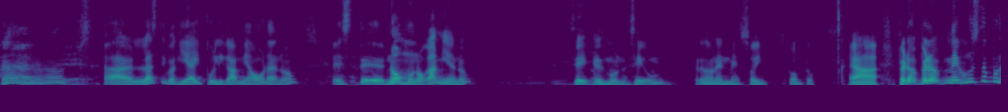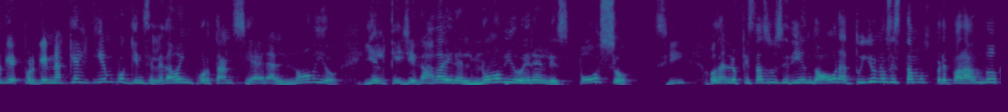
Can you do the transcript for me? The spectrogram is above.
Ah, ah, ah, lástima que hay poligamia ahora, ¿no? Este, no, monogamia, ¿no? Sí, es mono, sí, perdónenme, soy tonto. pero, pero me gusta porque, porque en aquel tiempo a quien se le daba importancia era el novio y el que llegaba era el novio, era el esposo. ¿Sí? O sea, lo que está sucediendo ahora, tú y yo nos estamos preparando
